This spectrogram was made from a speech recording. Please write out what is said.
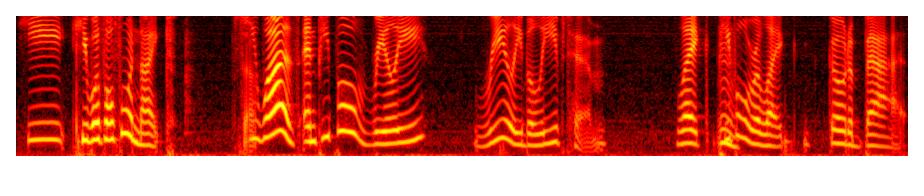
He He was also a knight. So. he was and people really really believed him. Like Mm. people were like go to bat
